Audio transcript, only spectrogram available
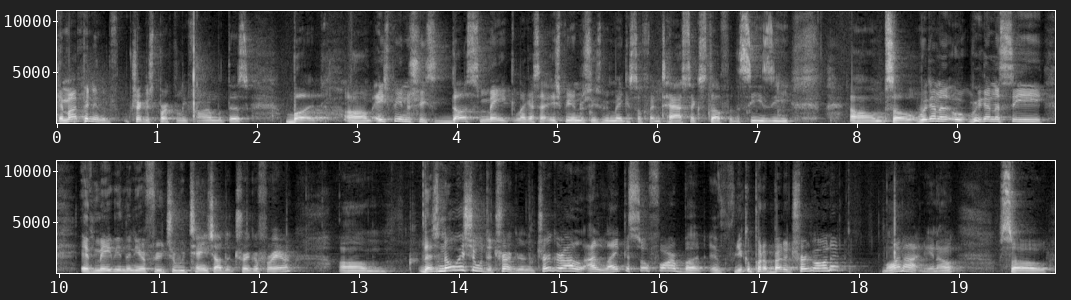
in my opinion, the trigger's perfectly fine with this. But um, HB Industries does make, like I said, HB Industries be making some fantastic stuff with the CZ. Um, so we're gonna we're gonna see if maybe in the near future we change out the trigger for here. Um, there's no issue with the trigger. The trigger I, I like it so far, but if you could put a better trigger on it, why not? You know, so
